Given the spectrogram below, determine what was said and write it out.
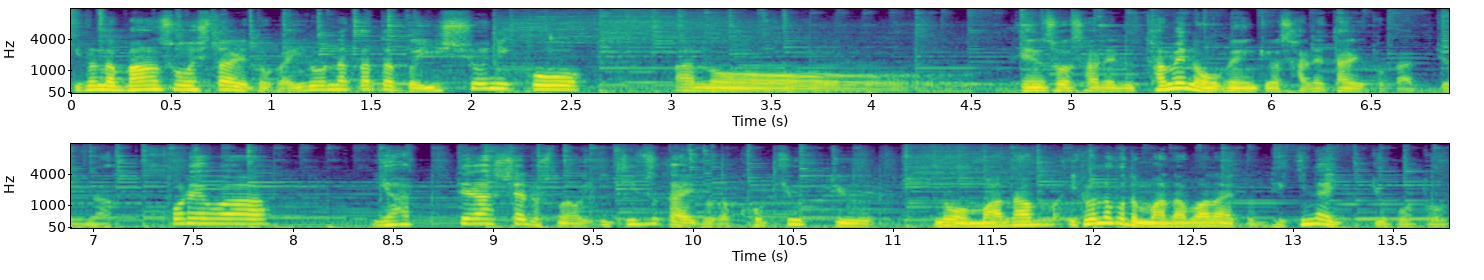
いろんな伴奏したりとかいろんな方と一緒にこう、あのー演奏されるためのお勉強されたりとかっていうのはこれはやってらっしゃるその息遣いとか呼吸っていうのを学ばいろんなこと学ばないとできないっていうこと。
